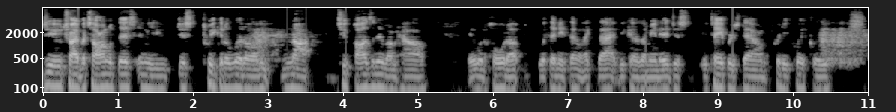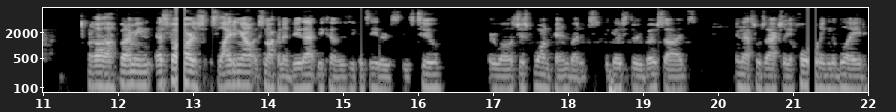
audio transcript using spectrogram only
do try baton with this and you just tweak it a little, I'm not too positive on how it would hold up with anything like that because I mean it just it tapers down pretty quickly. Uh, but I mean, as far as sliding out, it's not going to do that because you can see there's these two, or well, it's just one pin, but it's it goes through both sides, and that's what's actually holding the blade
